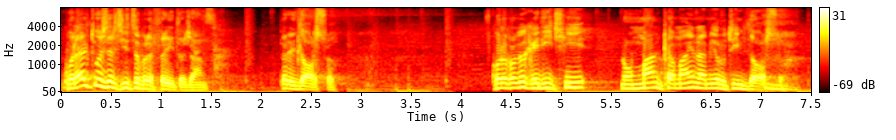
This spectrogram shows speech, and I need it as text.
Qual è il tuo esercizio preferito, Gianz? Per il dorso. Quello proprio che dici non manca mai nella mia routine di dorso.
